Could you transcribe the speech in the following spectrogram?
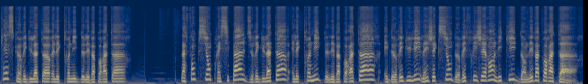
Qu'est-ce qu'un régulateur électronique de l'évaporateur? La fonction principale du régulateur électronique de l'évaporateur est de réguler l'injection de réfrigérant liquide dans l'évaporateur.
